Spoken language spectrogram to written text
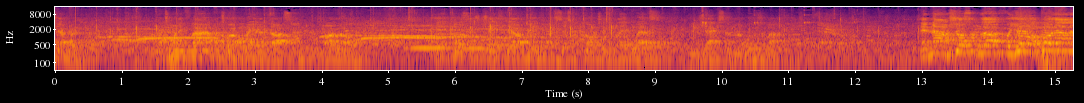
Shepard. Number 25, a 12th And now show some love for your Port Allen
